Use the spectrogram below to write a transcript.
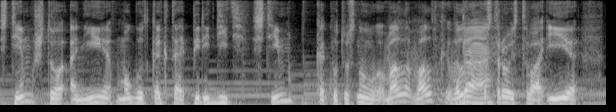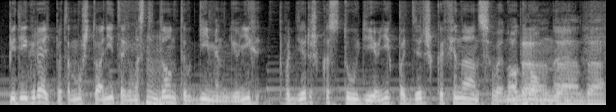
с тем, что они могут как-то опередить Steam, как вот ну, Valve, Valve, Valve да. устройство, и переиграть, потому что они так мастодонты mm. в гейминге, у них поддержка студии, у них поддержка финансовая, но огромная. Да, да.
